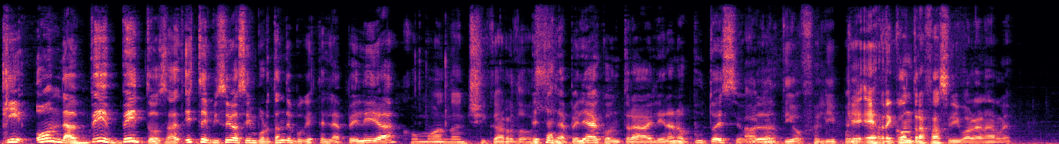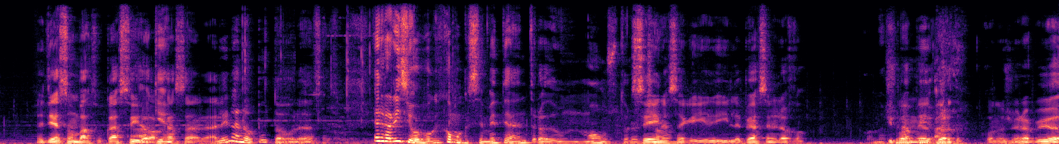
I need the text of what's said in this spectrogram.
¿Qué onda, bebetos? Este episodio va a ser importante porque esta es la pelea. ¿Cómo andan, chicardos? Esta es la pelea contra el enano puto ese, boludo. Acá el tío Felipe. Que es recontra fácil igual ganarle. Le tiras un bazucazo y lo bajas al, al, enano puto, boludo. Es rarísimo porque es como que se mete adentro de un monstruo. Sí, no sé, y, y, le pegas en el ojo. Cuando tipo medio tuerto. Cuando yo era pibe.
